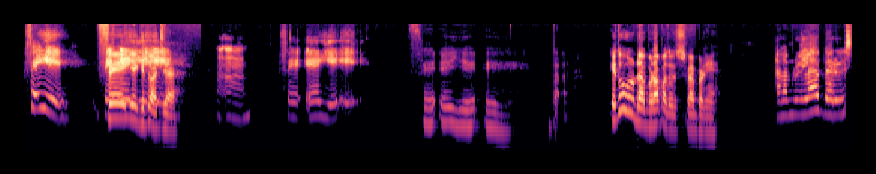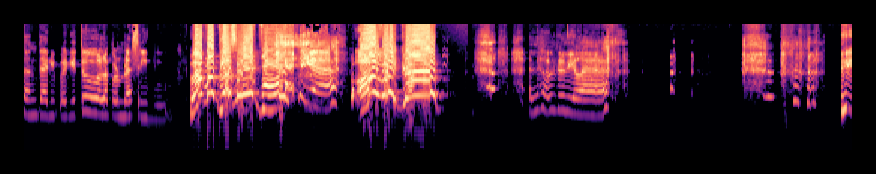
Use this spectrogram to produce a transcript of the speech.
VY. VY gitu aja. V-E-Y-E. V E Y E. Bentar. Itu udah berapa tuh subscribernya? Alhamdulillah barusan tadi pagi tuh 18.000 ribu. 18 ribu? Iya, Oh my god! alhamdulillah. I-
